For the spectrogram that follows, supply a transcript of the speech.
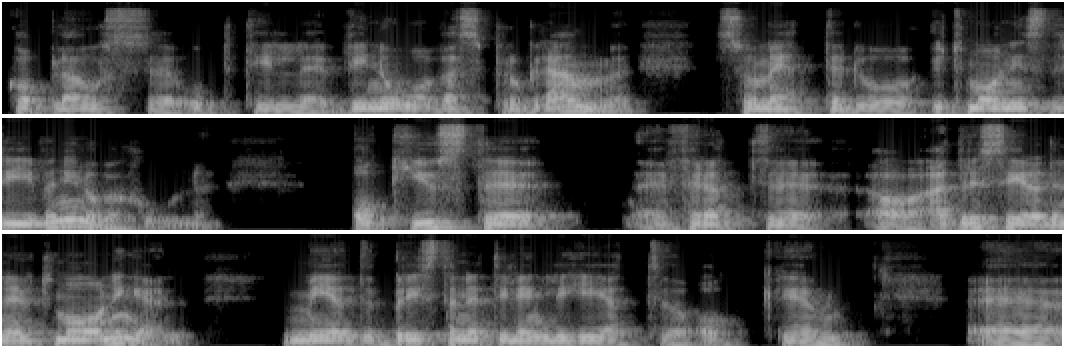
koppla oss upp till Vinnovas program som hette då Utmaningsdriven innovation. Och just eh, för att eh, ja, adressera den här utmaningen med bristande tillgänglighet och eh, eh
